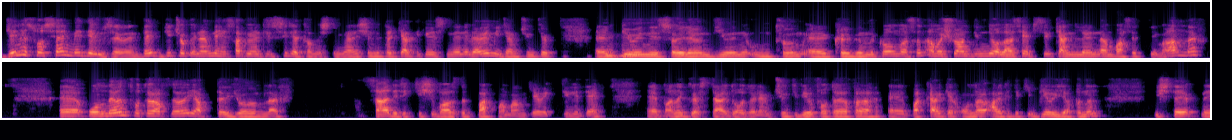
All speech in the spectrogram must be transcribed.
Gene sosyal medya üzerinde birçok önemli hesap yöneticisiyle tanıştım. Yani şimdi teker teker isimlerini veremeyeceğim çünkü e, birini söylerim, diğerini unuturum, e, kırgınlık olmasın. Ama şu an dinliyorlarsa hepsi kendilerinden bahsettiğimi anlar. E, onların fotoğraflara yaptığı yorumlar, sadece kişi bazlı bakmamam gerektiğini de e, bana gösterdi o dönem. Çünkü bir fotoğrafa e, bakarken onlar arkadaki bir yapının işte e,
